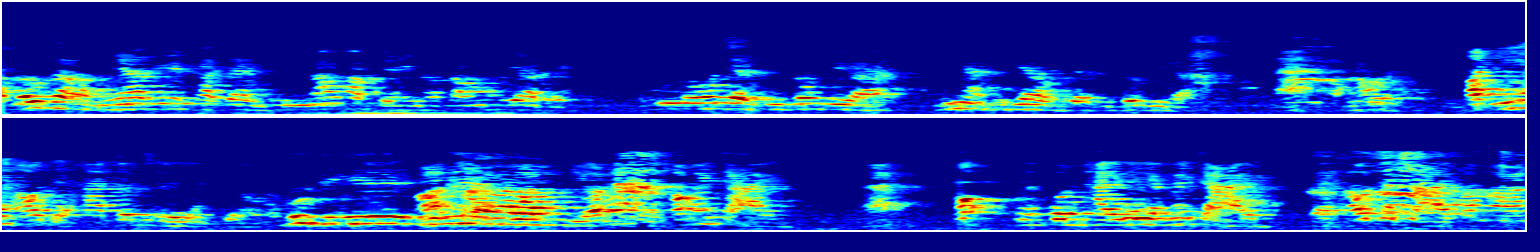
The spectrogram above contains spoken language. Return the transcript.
အလုံးဆောင်မရတဲ့ခါကျရင်ဒီနောက်ကပြန်တော့တောင်းလို့ရတယ် คุณโลจะคุต้องวิระนี่อาทิยาจะคุณต้องวิระวันนี้เอาแต่ค่าชดเชยอย่างเดียวพูดดีวันนี้คนเดี๋ยวนะเขาไม่จ่ายนะเพราะคนไทยก็ยังไม่จ่าย แต่เขาจะจ่ายประมาณ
